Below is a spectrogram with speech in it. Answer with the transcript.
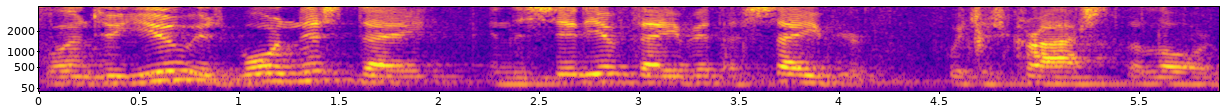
For unto you is born this day in the city of David a Savior, which is Christ the Lord.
